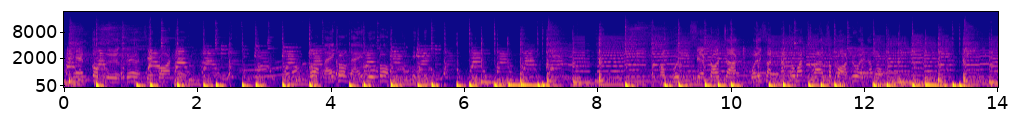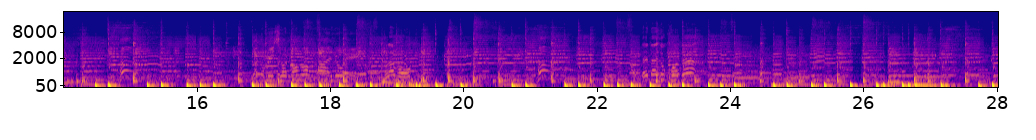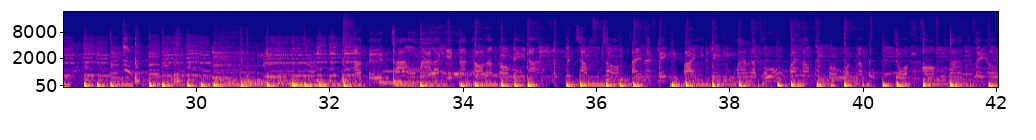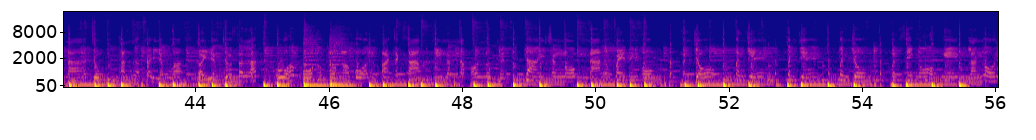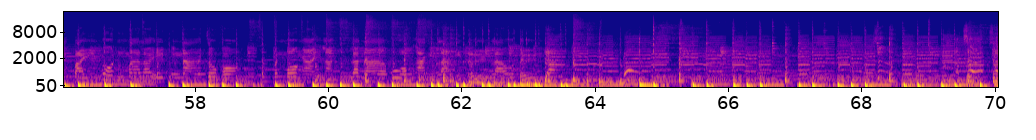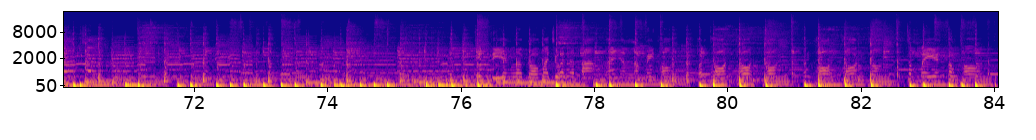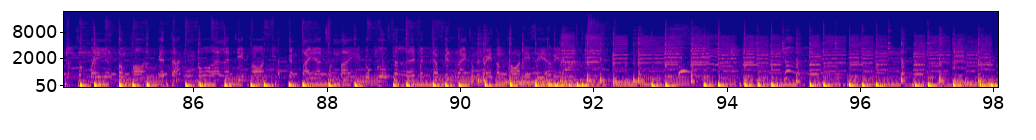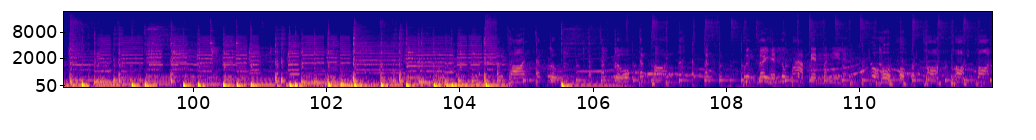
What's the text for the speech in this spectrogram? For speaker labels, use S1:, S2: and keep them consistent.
S1: ดแทนก้มอื่นเด้อเสียก่อนเด้อก
S2: ล้องไหนกล้องไหนดูกล้อง
S1: ขอบคุณเสียก่อนจากบริษัทนัทวัฒน์ทรานสปอร์ตด้วยครับผม แล้วก็มีชวนน้องลงต้ ถอดถอดถอด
